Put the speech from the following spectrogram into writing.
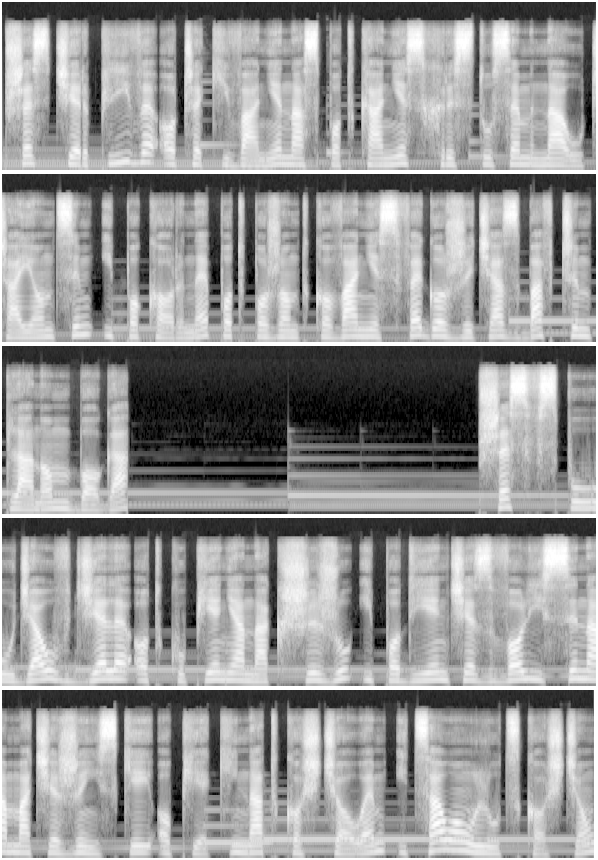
przez cierpliwe oczekiwanie na spotkanie z Chrystusem nauczającym i pokorne podporządkowanie swego życia zbawczym planom Boga, przez współudział w dziele odkupienia na krzyżu i podjęcie z woli Syna macierzyńskiej opieki nad Kościołem i całą ludzkością,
